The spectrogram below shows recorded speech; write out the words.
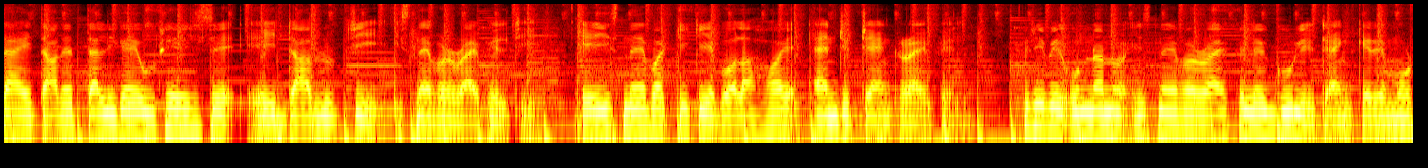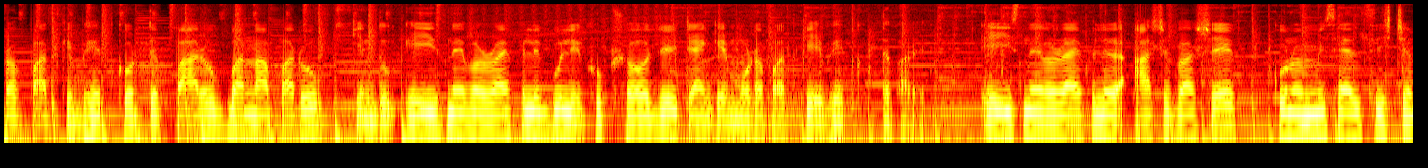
তাই তাদের তালিকায় উঠে এসেছে এই ডাব্লিউটি স্নাইপার রাইফেলটি। এই স্নাইপারটিকে বলা হয় অ্যান্টি ট্যাঙ্ক রাইফেল। পৃথিবীর অন্যান্য স্নাইপার রাইফেলের গুলি ট্যাঙ্কের মোটা পাতকে ভেদ করতে পারুক বা না পারুক, কিন্তু এই স্নাইপার রাইফেলের গুলি খুব সহজেই ট্যাঙ্কের মোটা পাতকে ভেদ করতে পারে। এই স্নাইপার রাইফেলের আশেপাশে কোনো মিসাইল সিস্টেম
